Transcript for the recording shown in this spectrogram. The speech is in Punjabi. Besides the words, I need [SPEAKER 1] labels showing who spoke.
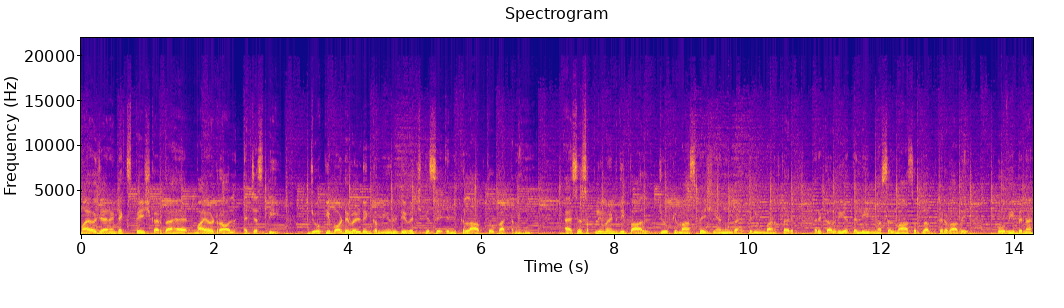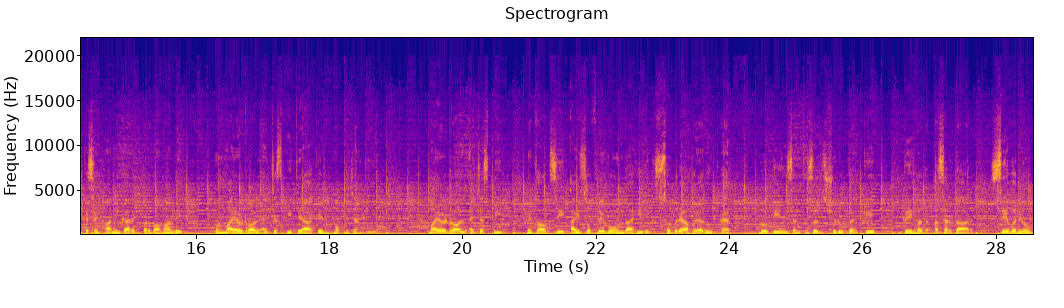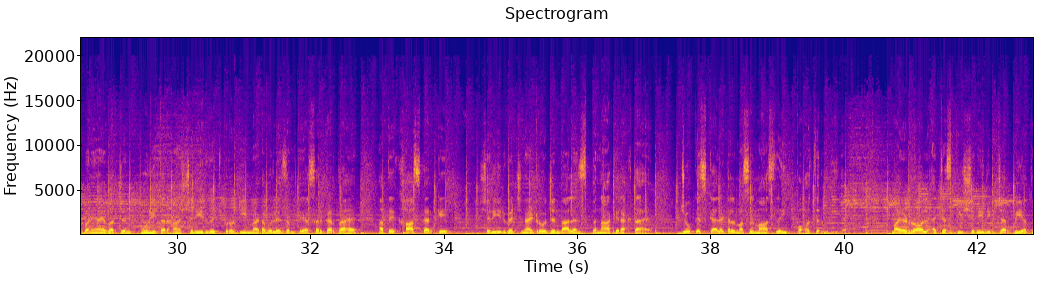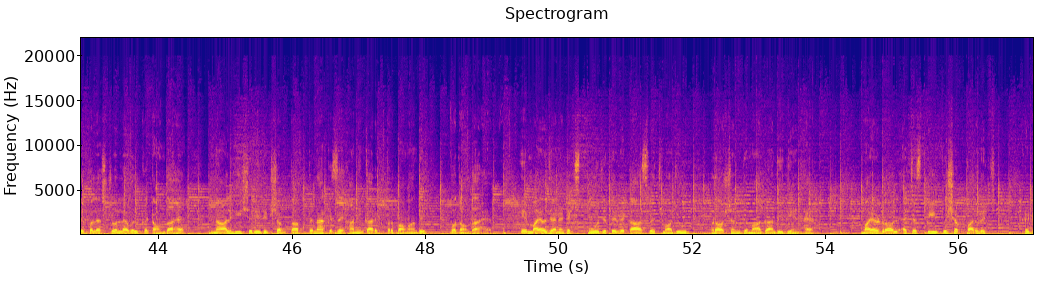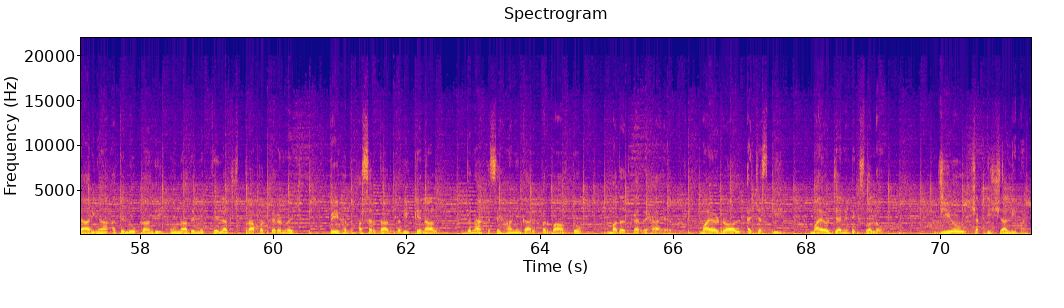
[SPEAKER 1] ਮਾਇਓਜੈਨੇਟਿਕਸ ਪੇਸ਼ ਕਰਦਾ ਹੈ ਮਾਇਓਡਰੋਲ HSP ਜੋ ਕਿ ਬਾਡੀ ਬਿਲਡਿੰਗ ਕਮਿਊਨਿਟੀ ਵਿੱਚ ਕਿਸੇ ਇਨਕਲਾਬ ਤੋਂ ਘੱਟ ਨਹੀਂ। ਐਸੇ ਸਪਲੀਮੈਂਟ ਦੀ ਭਾਲ, ਜੋ ਕਿ ਮਾਸਪੇਸ਼ੀਆਂ ਨੂੰ ਬਿਹਤਰੀਨ ਬਣਤਰ, ਰਿਕਵਰੀ ਅਤੇ ਲੀਨ ਮਸਲ ਮਾਸ ਉਪਲਬਧ ਕਰਵਾਵੇ, ਉਹ ਵੀ ਬਿਨਾਂ ਕਿਸੇ ਹਾਨੀਕਾਰਕ ਪ੍ਰਭਾਵਾਂ ਦੇ, ਹੁਣ ਮਾਇਓਡਰੋਲ HSP ਤੇ ਆ ਕੇ ਮੁੱਕ ਜਾਂਦੀ ਹੈ। ਮਾਇਓਡਰੋਲ HSP ਮਿਥੋਕਸੀ ਆਈਸੋਫਲੇਵੋਨ ਦਾ ਹੀ ਇੱਕ ਸੁਧਰਿਆ ਹੋਇਆ ਰੂਪ ਹੈ ਪ੍ਰੋਟੀਨ ਸਿੰਥੇਸਿਸ ਸ਼ੁਰੂ ਕਰਕੇ ਬੇहद ਅਸਰਦਾਰ, ਸੇਵਨਯੋਗ ਬਣਿਆ ਇਹ ਵਰਜਨ ਪੂਰੀ ਤਰ੍ਹਾਂ ਸਰੀਰ ਵਿੱਚ ਪ੍ਰੋਟੀਨ ਮੈਟਾਬੋਲਿਜ਼ਮ ਤੇ ਅਸਰ ਕਰਦਾ ਹੈ ਅਤੇ ਖਾਸ ਕਰਕੇ ਸਰੀਰ ਵਿੱਚ ਨਾਈਟ੍ਰੋਜਨ ਬੈਲੈਂਸ ਬਣਾ ਕੇ ਰੱਖਦਾ ਹੈ, ਜੋ ਕਿ ਸਕੈਲੇਟਲ ਮਸਲ ਮਾਸ ਲਈ ਬਹੁਤ ਜ਼ਰੂਰੀ ਹੈ। ਮਾਇਓਡਰੋਲ HSP ਸਰੀਰਕ ਚਰਬੀ ਅਤੇ ਕੋਲੇਸਟ੍ਰੋਲ ਲੈਵਲ ਘਟਾਉਂਦਾ ਹੈ, ਨਾਲ ਹੀ ਸਰੀਰਕ ਸ਼ਮਤਾ ਬਿਨਾਂ ਕਿਸੇ ਹਾਨੀਕਾਰਕ ਪ੍ਰਭਾਵਾਂ ਦੇ ਵਧਾਉਂਦਾ ਹੈ। ਇਹ ਮਾਇਓਜੈਨੇਟਿਕਸ ਖੋਜ ਅਤੇ ਵਿਕਾਸ ਵਿੱਚ ਮੌਜੂਦ ਰੌਸ਼ਨ ਦਿਮਾਗਾਂ ਦੀ ਦੇਣ ਹੈ। ਮਾਇਓਡਰੋਲ HSP ਵਿਸ਼ਵ ਭਰ ਵਿੱਚ ਖਿਡਾਰੀਆਂ ਅਤੇ ਲੋਕਾਂ ਦੀ ਉਹਨਾਂ ਦੇ ਮਿੱਥੇ ਲਕਸ਼ ਪ੍ਰਾਪਤ ਕਰਨ ਵਿੱਚ ਬੇहद ਅਸਰਦਾਰ ਤਰੀਕੇ ਨਾਲ ਬਿਨਾਂ ਕਿਸੇ ਹਾਨੀਕਾਰਕ ਪ੍ਰਭਾਵ ਤੋਂ ਮਦਦ ਕਰ ਰਿਹਾ ਹੈ। ਮਾਇਓਡਰੋਲ HSP ਮਾਇਓਜੈਨੇਟਿਕਸ ਵੱਲੋਂ ਜੀਓ ਸ਼ਕਤੀਸ਼ਾਲੀ ਬਣ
